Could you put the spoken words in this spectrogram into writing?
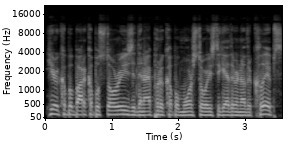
hear a couple about a couple stories, and then I put a couple more stories together in other clips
